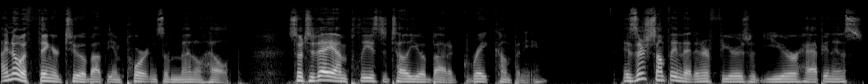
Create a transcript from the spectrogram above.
I know a thing or two about the importance of mental health. So today I'm pleased to tell you about a great company. Is there something that interferes with your happiness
